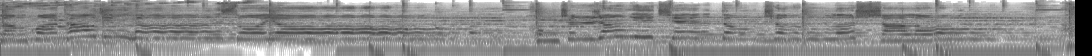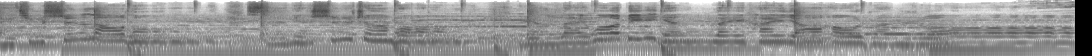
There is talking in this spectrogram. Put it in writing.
浪花淘尽了所有，红尘让一切都成了沙漏。爱情是牢笼，思念是折磨原来我比眼泪还要软弱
